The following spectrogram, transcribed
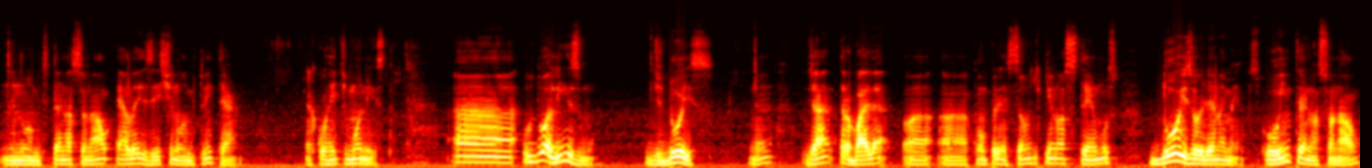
no âmbito internacional, ela existe no âmbito interno a corrente monista. Ah, o dualismo de dois né, já trabalha a, a, compreensão de que nós temos dois ordenamentos, o internacional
